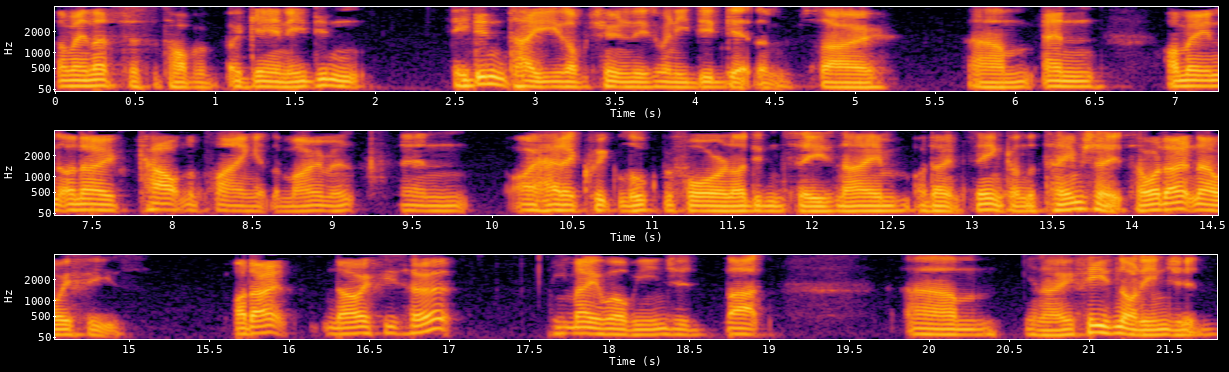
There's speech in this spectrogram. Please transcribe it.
I mean that's just the type of again he didn't he didn't take his opportunities when he did get them, so um, and I mean I know Carlton are playing at the moment, and I had a quick look before, and I didn't see his name, I don't think, on the team sheet, so I don't know if he's I don't know if he's hurt. He may well be injured, but um, you know, if he's not injured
